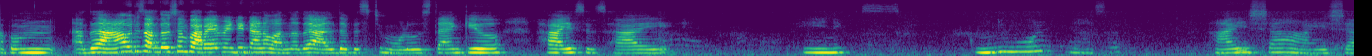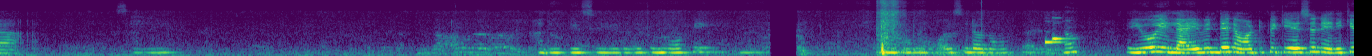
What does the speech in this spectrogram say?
അപ്പം അത് ആ ഒരു സന്തോഷം പറയാൻ വേണ്ടിയിട്ടാണ് വന്നത്. ആൾ ദ ബെസ്റ്റ് മോളൂസ് thank you hi sis hi കുഞ്ഞുമോൾ ആയിഷ ആയിഷ അയ്യോ ഈ ലൈവിന്റെ നോട്ടിഫിക്കേഷൻ എനിക്ക്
